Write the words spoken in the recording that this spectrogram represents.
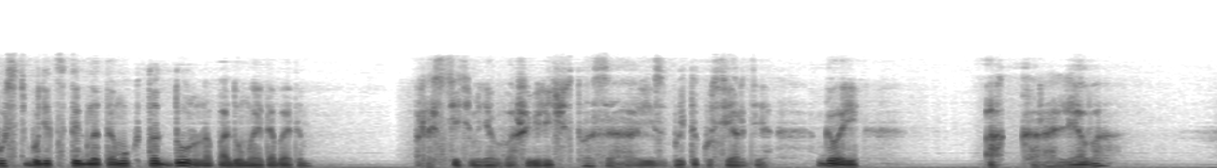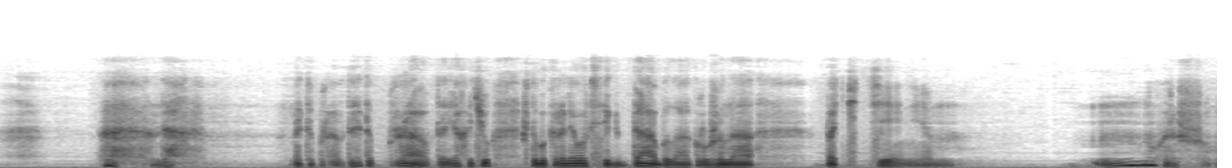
Пусть будет стыдно тому, кто дурно подумает об этом. Простите меня, Ваше Величество, за избыток усердия. Говори. А королева? Ах, да, это правда, это правда. Я хочу, чтобы королева всегда была окружена почтением. Ну, хорошо.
